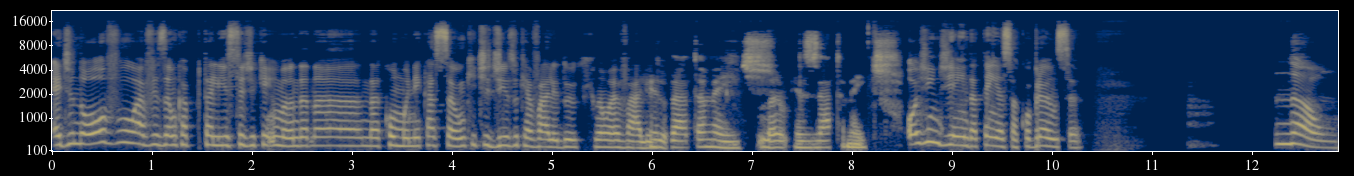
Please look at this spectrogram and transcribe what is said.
é de novo a visão capitalista de quem manda na, na comunicação que te diz o que é válido e o que não é válido. Exatamente. Né? Exatamente. Hoje em dia ainda tem essa cobrança? Não,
